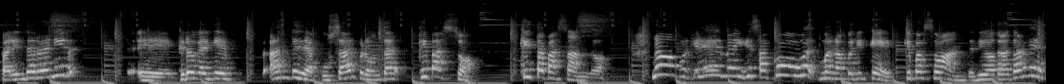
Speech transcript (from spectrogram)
para intervenir, eh, creo que hay que, antes de acusar, preguntar, ¿qué pasó? ¿Qué está pasando? No, porque él me sacó, bueno, pero ¿qué? ¿Qué pasó antes? Digo, tratar de,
